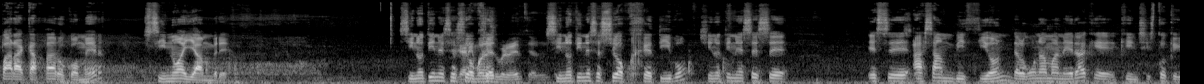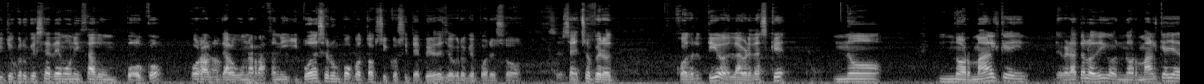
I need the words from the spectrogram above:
para cazar o comer si no hay hambre? Si no tienes ese si no tienes ese objetivo, si no tienes ese, ese esa ambición de alguna manera, que, que insisto que yo creo que se ha demonizado un poco por Ajá. de alguna razón y, y puede ser un poco tóxico si te pierdes, yo creo que por eso Sí. se ha hecho, pero joder, tío, la verdad es que no normal que de verdad te lo digo, normal que haya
